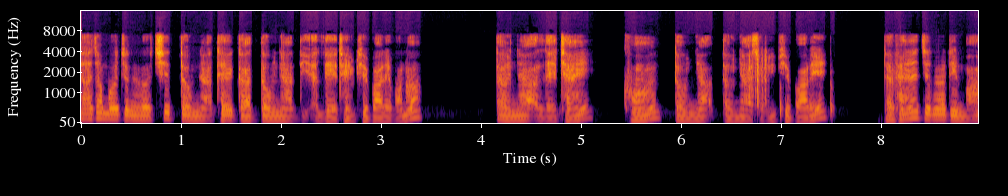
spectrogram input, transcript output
ဒါကြောင့်မို့ကျွန်တော်တို့8တုံညအထက်ကတုံညဒီအလဲထိန်ဖြစ်ပါတယ်ပေါ့နော်တုံညအလဲထိန်ခွန်တုံညတုံညဆိုပြီးဖြစ်ပါတယ် တဖန်ကျွန်တော်ဒီမှာ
